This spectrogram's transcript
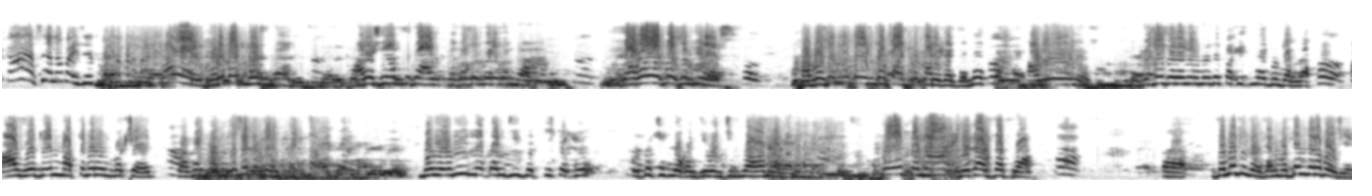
काय असायला पाहिजे? तुमच्या प्रमाणे? काय आहे? बरोबर नाहीच ना. आरक्षणात कसं आहे, प्रकाश आंबेडकरांना हा. जागा पसंती नाही हो. बाबासाहेबांना तर एकदा पाठलं कार्यकर्त्यांनी. आणि विजय झाल्यामुळे पाकिस्तानातून टाकला. आज हे दोन मातबर पक्ष आहेत. जमतच करत नाही मग एवढी लोकांची तेहतीस टक्के उपेक्षित लोकांची वंचित नावाप्रमाणे ते त्यांना हे करतात का? हा. अं, जमतच करतात आणि मतदान करायला पाहिजे.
